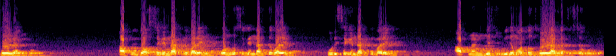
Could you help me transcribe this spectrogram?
ধরে রাখব। আপনি দশ সেকেন্ড রাখতে পারেন, পনেরো সেকেন্ড রাখতে পারেন, কুড়ি সেকেন্ড রাখতে পারেন, আপনার নিজের সুবিধা মতো ধরে রাখার চেষ্টা করবেন।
